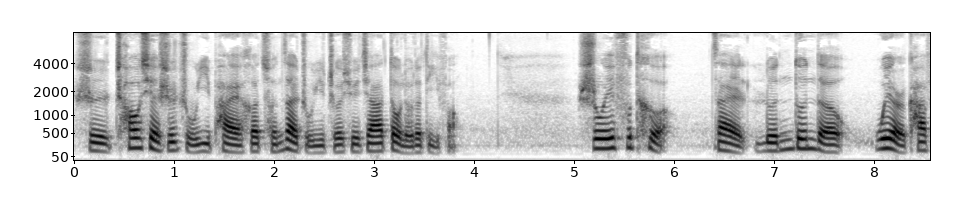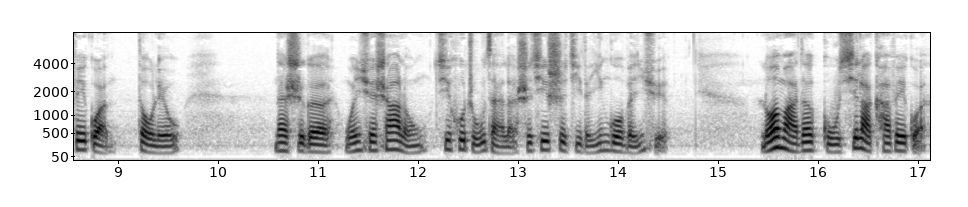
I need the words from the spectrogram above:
是超现实主义派和存在主义哲学家逗留的地方。施维夫特在伦敦的威尔咖啡馆。逗留，那是个文学沙龙，几乎主宰了17世纪的英国文学。罗马的古希腊咖啡馆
